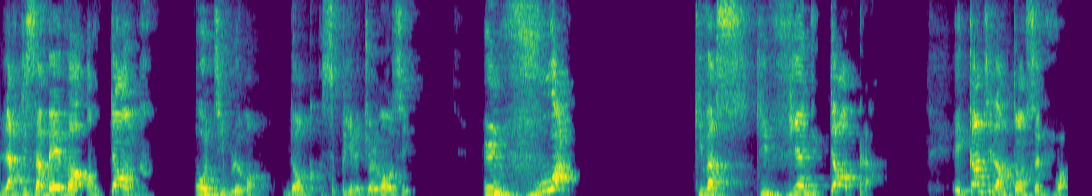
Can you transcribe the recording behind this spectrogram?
l'Archisabé va entendre audiblement, donc spirituellement aussi, une voix qui vient du temple. Et quand il entend cette voix,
